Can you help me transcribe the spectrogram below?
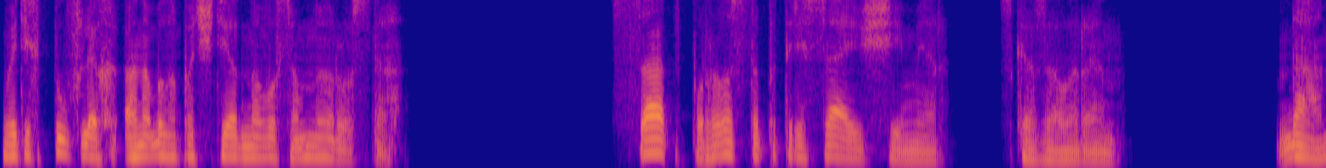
В этих туфлях она была почти одного со мной роста. «Сад просто потрясающий, мир», — сказал Рен. «Да»,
